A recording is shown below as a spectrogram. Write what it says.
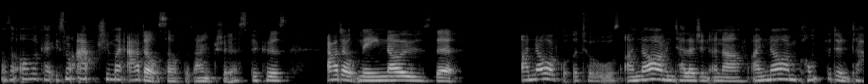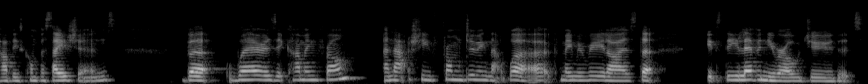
I was like, oh, okay, it's not actually my adult self that's anxious because adult me knows that I know I've got the tools. I know I'm intelligent enough. I know I'm confident to have these conversations, but where is it coming from? And actually, from doing that work, made me realize that it's the 11 year old you that's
